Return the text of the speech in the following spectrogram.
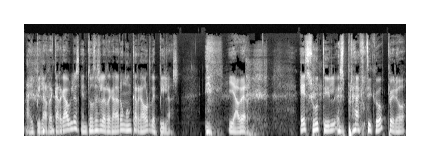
Hay pilas recargables, entonces le regalaron un cargador de pilas. Y, y, a ver, es útil, es práctico, pero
